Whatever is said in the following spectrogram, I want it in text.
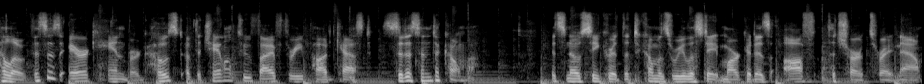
Hello, this is Eric Hanberg, host of the Channel 253 podcast, Citizen Tacoma. It's no secret that Tacoma's real estate market is off the charts right now.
